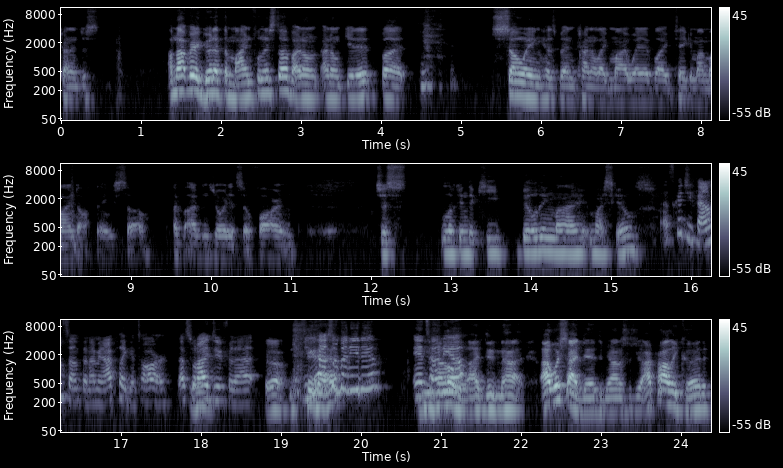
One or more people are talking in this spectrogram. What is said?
kind of just i'm not very good at the mindfulness stuff i don't i don't get it but sewing has been kind of like my way of like taking my mind off things so i've, I've enjoyed it so far and just looking to keep building my my skills That's good. You found something. I mean, I play guitar. That's what Yeah. I do for that. yeah Do you have something you do? Antonio? No, I do not. I wish I did, to be honest with you. I probably could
